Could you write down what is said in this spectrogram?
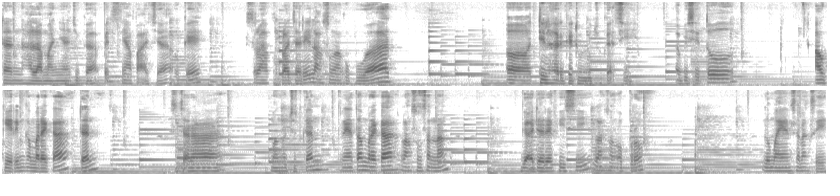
dan halamannya juga page-nya apa aja oke? Okay. setelah aku pelajari langsung aku buat uh, deal harga dulu juga sih. Habis itu aku kirim ke mereka dan secara mengejutkan ternyata mereka langsung senang. Gak ada revisi langsung approve. Lumayan senang sih.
